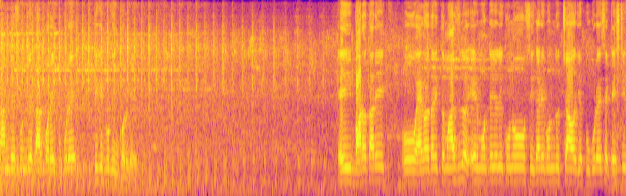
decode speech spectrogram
জানবে শুনবে তারপরে পুকুরে টিকিট বুকিং করবে। এই বারো তারিখ ও এগারো তারিখ তো মাছ দিল, এর মধ্যে যদি কোনো শিকারী বন্ধু চাও যে পুকুরে এসে টেস্টিং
